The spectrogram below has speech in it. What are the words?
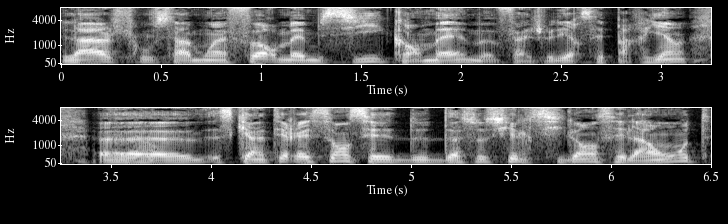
Là, je trouve ça moins fort, même si, quand même, enfin, je veux dire, c'est pas rien. Euh, ce qui est intéressant, c'est d'associer le silence et la honte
